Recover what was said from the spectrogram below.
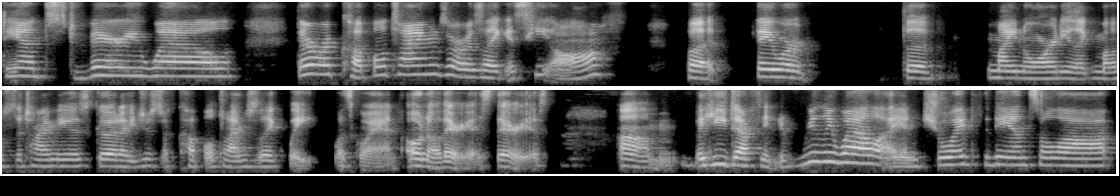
danced very well. There were a couple times where I was like, is he off? But they were the minority. Like most of the time he was good. I just a couple times like, wait, what's going on? Oh no, there he is. There he is. Um, but he definitely did really well. I enjoyed the dance a lot.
